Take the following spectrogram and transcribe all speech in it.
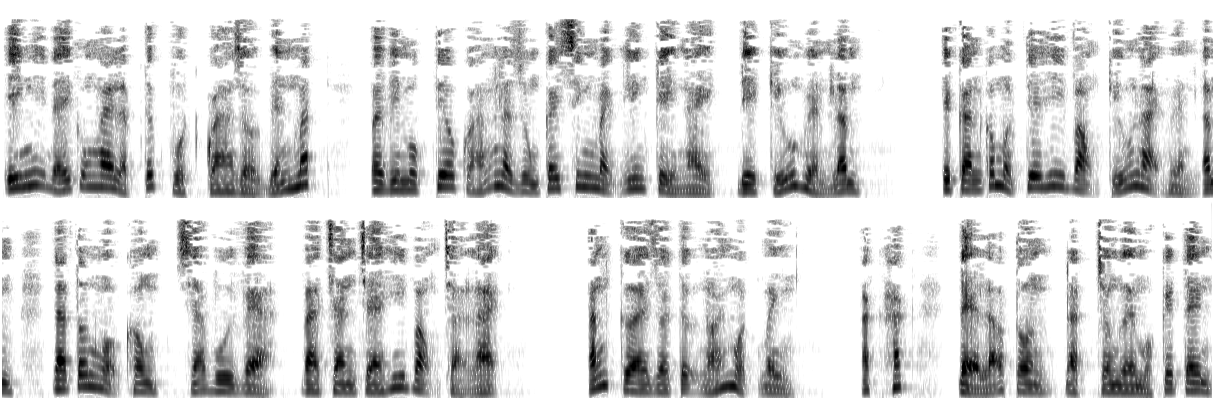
ý nghĩ đấy cũng ngay lập tức vụt qua rồi biến mất, bởi vì mục tiêu của hắn là dùng cây sinh mệnh linh kỳ này đi cứu huyền lâm. Chỉ cần có một tia hy vọng cứu lại huyền lâm là tôn ngộ không sẽ vui vẻ và tràn trề hy vọng trở lại. Hắn cười rồi tự nói một mình, hắc hắc, để lão tôn đặt cho ngươi một cái tên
